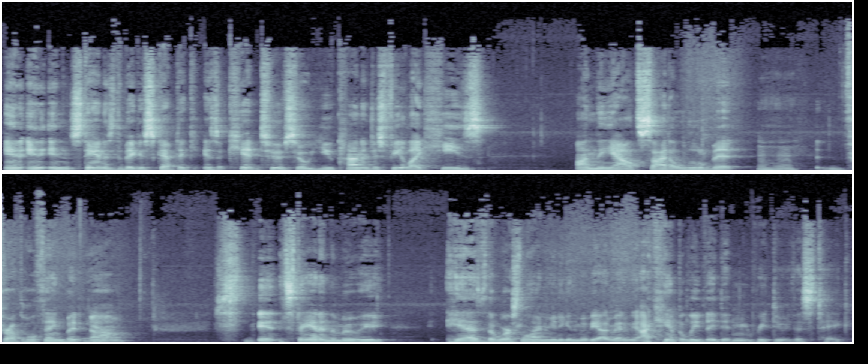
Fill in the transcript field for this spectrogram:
in, and, and Stan is the biggest skeptic as a kid too. So you kind of just feel like he's on the outside a little bit throughout the whole thing. But Yeah. um, it, Stan in the movie, he has the worst line reading in the movie out of anything. I can't believe they didn't redo this take.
